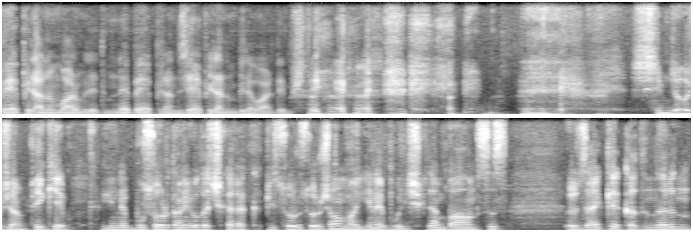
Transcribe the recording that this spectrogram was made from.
B planın var mı dedim. Ne B planı? Z planım bile var demişti. Şimdi hocam peki yine bu sorudan yola çıkarak bir soru soracağım ama yine bu ilişkiden bağımsız. Özellikle kadınların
